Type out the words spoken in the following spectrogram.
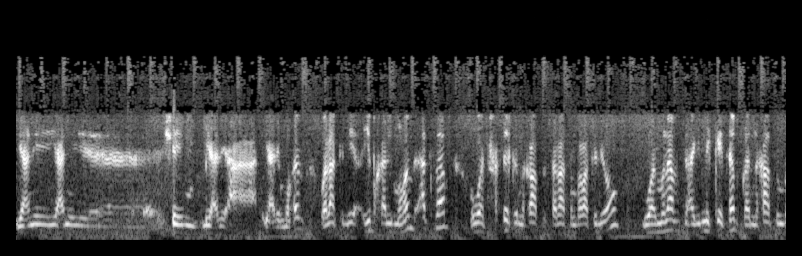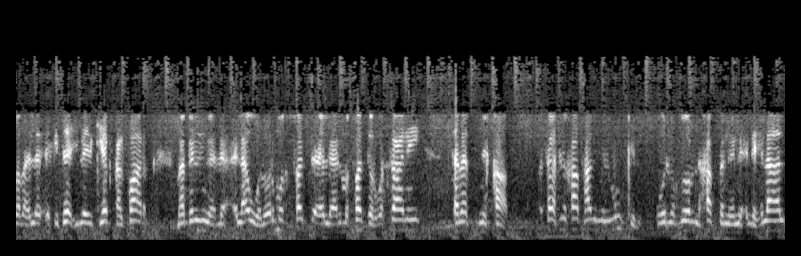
يعني يعني آه، شيء يعني آه، يعني مهم. ولكن يبقى المهم أكثر هو تحقيق النقاط ثلاث مباريات اليوم. والمنافسة لكي تبقى النقاط لكي يبقى الفارق ما بين الأول والمتصدر المتصدر والثاني ثلاث نقاط. ثلاث نقاط هذه من الممكن والمقدور خاصة الهلال.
